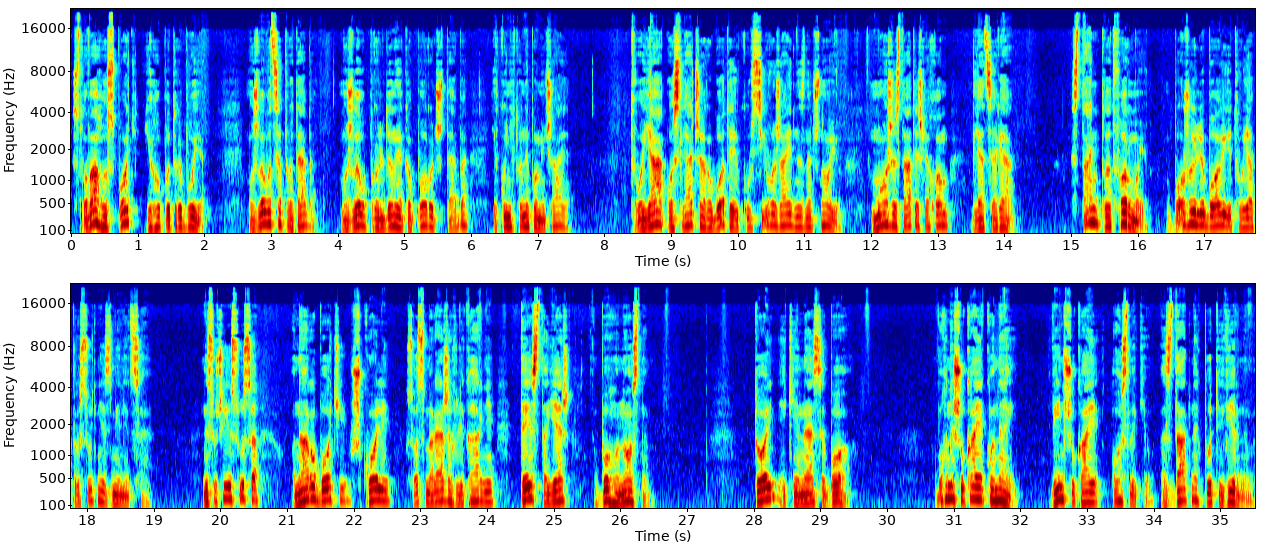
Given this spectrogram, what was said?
Слова Господь Його потребує. Можливо, це про тебе, можливо, про людину, яка поруч тебе, яку ніхто не помічає. Твоя осляча робота, яку всі вважають незначною, може стати шляхом для царя. Стань платформою Божої любові, і твоя присутність змінить це. Несучи Ісуса на роботі, в школі, в соцмережах, в лікарні, ти стаєш богоносним. Той, який несе Бога. Бог не шукає коней, Він шукає осликів, здатних бути вірними.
